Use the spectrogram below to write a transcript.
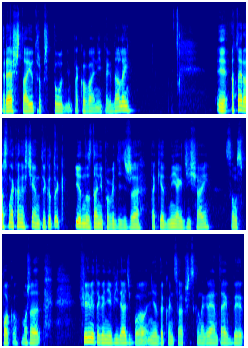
Reszta jutro przed południem, pakowanie i tak dalej. Y, A teraz na koniec chciałem tylko tak jedno zdanie powiedzieć, że takie dni jak dzisiaj są spoko. Może w filmie tego nie widać, bo nie do końca wszystko nagrałem tak, jakby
